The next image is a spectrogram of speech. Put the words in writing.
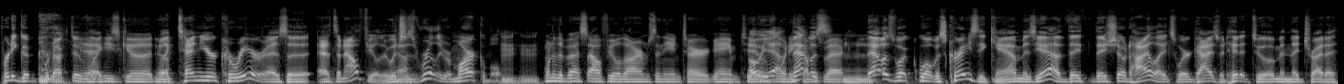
pretty good productive, Yeah, like he's good. like ten year career as a as an outfielder, which is really remarkable. Mm-hmm. One of the best outfield arms in the entire game too. Oh yeah, when he comes was back. Mm-hmm. that was what what was crazy. Cam is yeah they they showed highlights where guys would hit it to him and they'd try to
